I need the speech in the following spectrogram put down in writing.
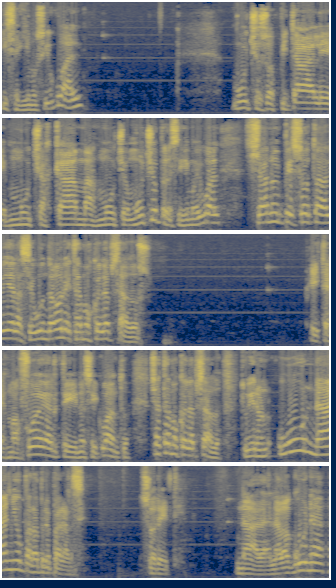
y seguimos igual. Muchos hospitales, muchas camas, mucho, mucho, pero seguimos igual. Ya no empezó todavía la segunda ola, estamos colapsados. Esta es más fuerte y no sé cuánto. Ya estamos colapsados. Tuvieron un año para prepararse. Sorete. Nada, la vacuna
